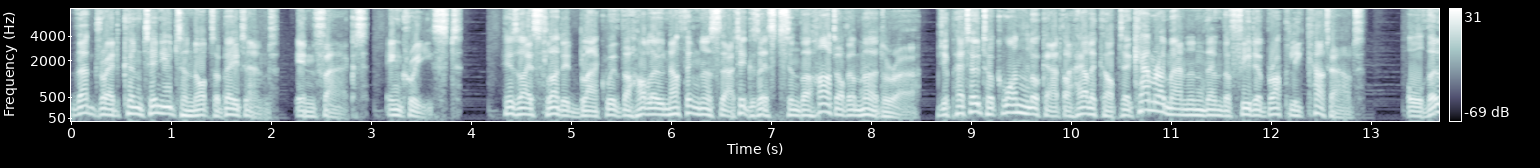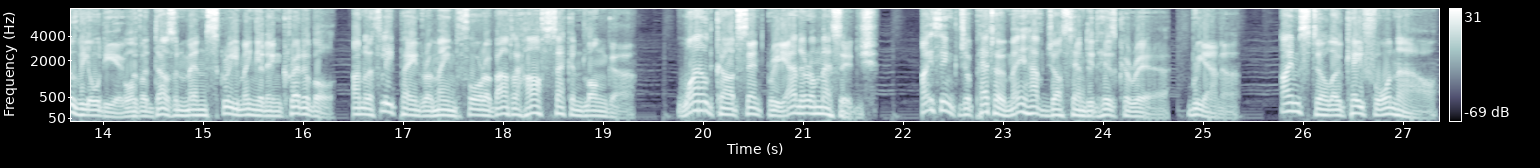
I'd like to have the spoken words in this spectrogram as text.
that dread continued to not abate and, in fact, increased. His eyes flooded black with the hollow nothingness that exists in the heart of a murderer. Geppetto took one look at the helicopter cameraman and then the feed abruptly cut out. Although the audio of a dozen men screaming in incredible, unearthly pain remained for about a half second longer. Wildcard sent Brianna a message. I think Geppetto may have just ended his career, Brianna. I'm still okay for now.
